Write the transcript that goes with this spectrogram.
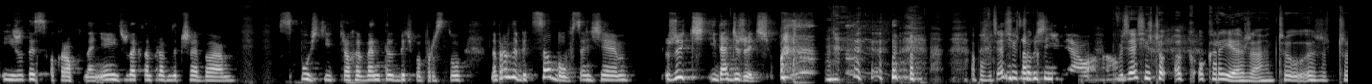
I że to jest okropne, nie? I że tak naprawdę trzeba spuścić trochę wentyl, być po prostu, naprawdę być sobą, w sensie żyć i dać żyć. A powiedziałaś jeszcze, by się nie. No. Powiedziałaś jeszcze o, o karierze. Czy, czy,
